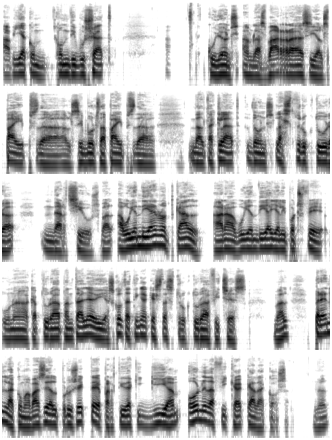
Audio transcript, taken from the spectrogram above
havia com, com dibuixat collons, amb les barres i els pipes, de, els símbols de pipes de, del teclat, doncs l'estructura d'arxius. Avui en dia no et cal. Ara, avui en dia ja li pots fer una captura de pantalla i dir, escolta, tinc aquesta estructura de fitxers. Val? Pren-la com a base del projecte i a partir d'aquí guia'm on he de ficar cada cosa. Val?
